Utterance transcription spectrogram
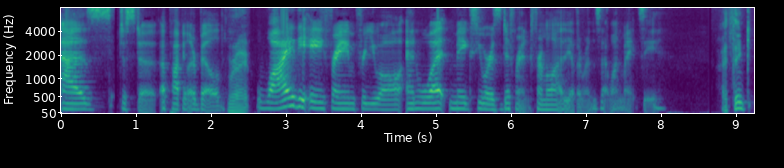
as just a, a popular build. Right. Why the A-frame for you all, and what makes yours different from a lot of the other ones that one might see? I think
